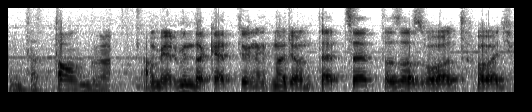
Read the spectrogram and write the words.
mint a tanga. Amiért mind a kettőnek nagyon tetszett, az az volt, hogy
